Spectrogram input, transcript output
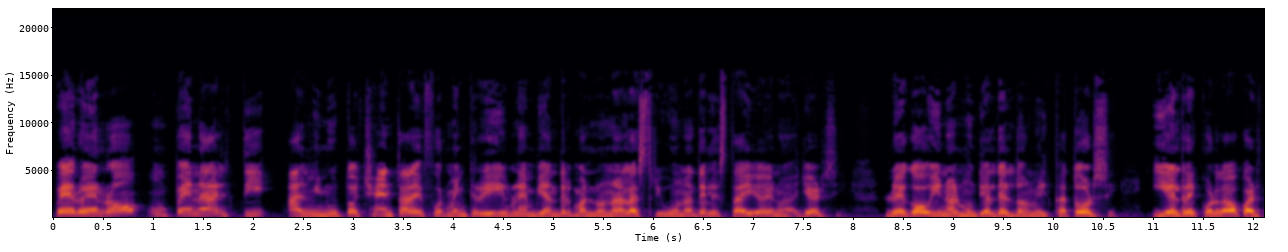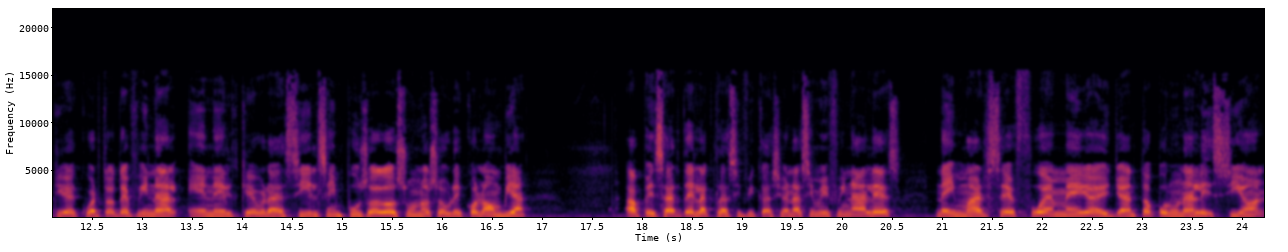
Pero erró un penalti al minuto 80 de forma increíble enviando el balón a las tribunas del estadio de Nueva Jersey. Luego vino el Mundial del 2014 y el recordado partido de cuartos de final en el que Brasil se impuso 2-1 sobre Colombia. A pesar de la clasificación a semifinales, Neymar se fue en medio de llanto por una lesión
